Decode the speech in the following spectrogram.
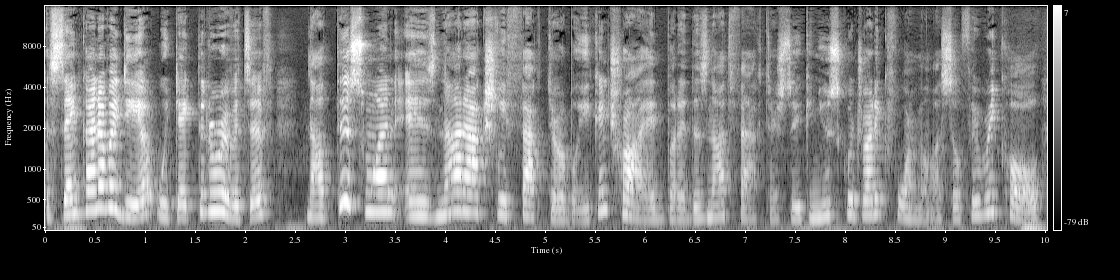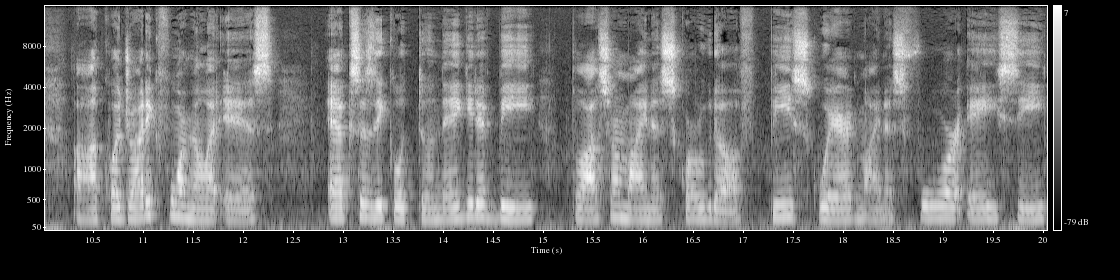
The same kind of idea, we take the derivative. Now this one is not actually factorable. You can try it, but it does not factor, so you can use quadratic formula. So if you recall, uh, quadratic formula is x is equal to negative b plus or minus square root of b squared minus 4ac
